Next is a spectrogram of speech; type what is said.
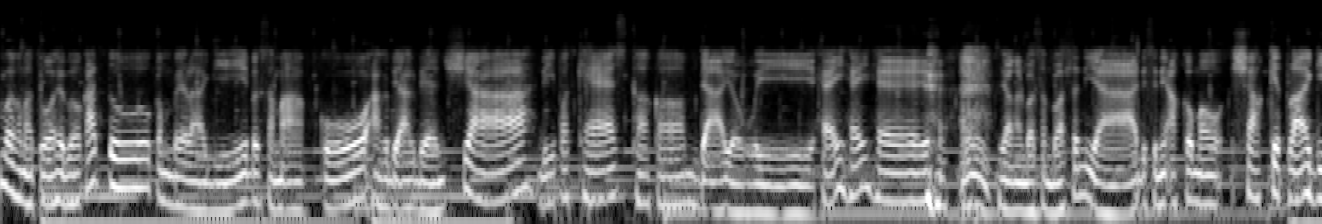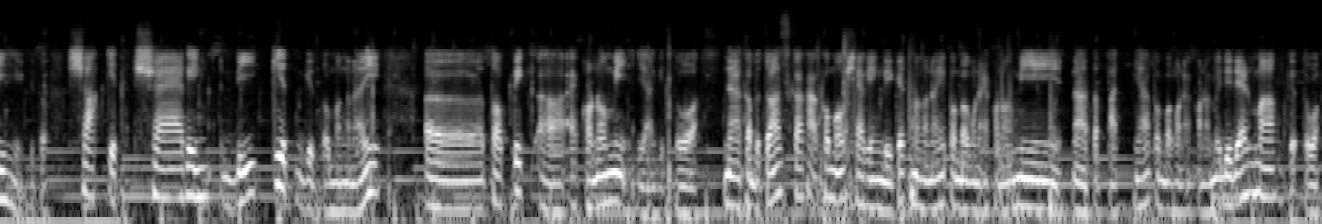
warahmatullahi wabarakatuh. Kembali lagi bersama aku Ardi Ardensyah Di podcast Kakom Diary. Hey hey hey. Jangan bosan-bosan ya. Di sini aku mau syakit lagi gitu. Syakit sharing dikit gitu Mengenai uh, topik uh, ekonomi ya gitu. Nah kebetulan sekarang aku mau sharing dikit mengenai pembangunan ekonomi. Nah tepatnya pembangunan ekonomi di Denmark gitu.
